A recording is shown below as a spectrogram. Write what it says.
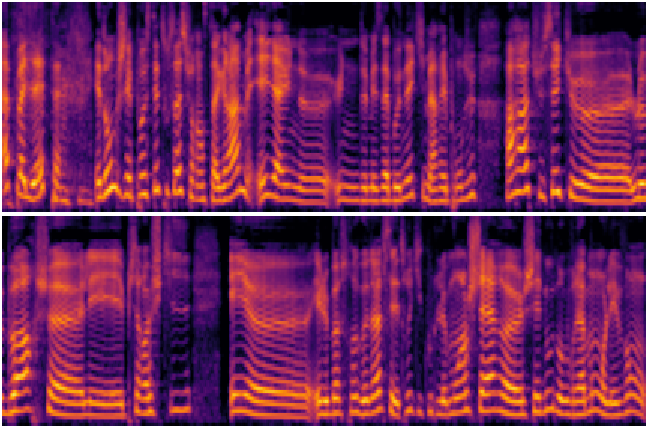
à paillettes. Et donc j'ai posté tout ça sur Instagram et il y a une une de mes abonnées qui m'a répondu ah ah tu sais que euh, le borsch, euh, les pirochki et euh, et le bœuf stroganoff c'est les trucs qui coûtent le moins cher euh, chez nous. Donc vraiment on les vend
